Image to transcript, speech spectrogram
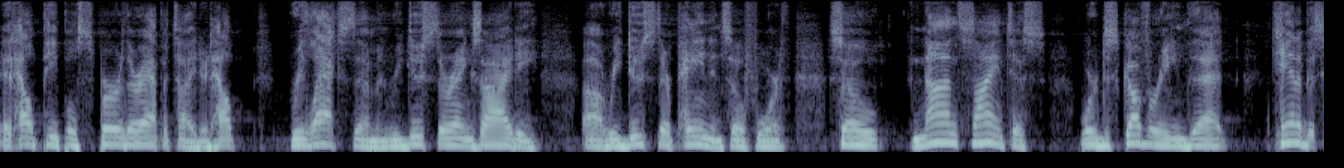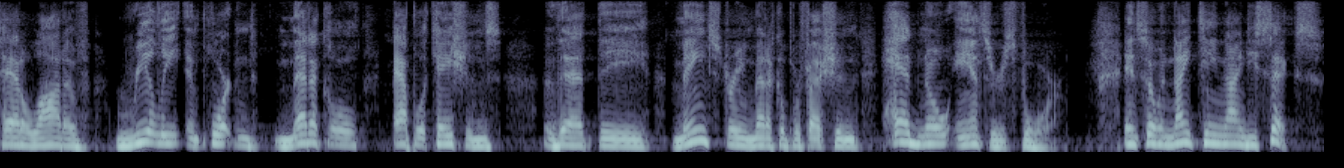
It helped people spur their appetite. It helped relax them and reduce their anxiety, uh, reduce their pain, and so forth. So, non scientists were discovering that cannabis had a lot of really important medical applications that the mainstream medical profession had no answers for. And so in 1996,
